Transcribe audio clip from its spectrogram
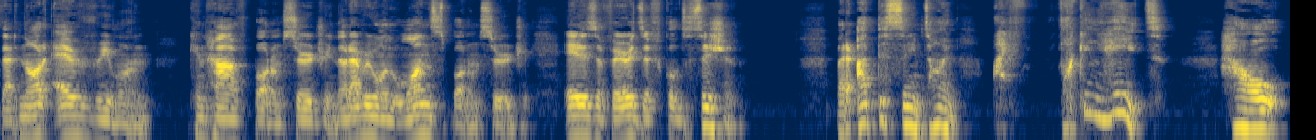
that not everyone can have bottom surgery. Not everyone wants bottom surgery. It is a very difficult decision. But at the same time, I fucking hate how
